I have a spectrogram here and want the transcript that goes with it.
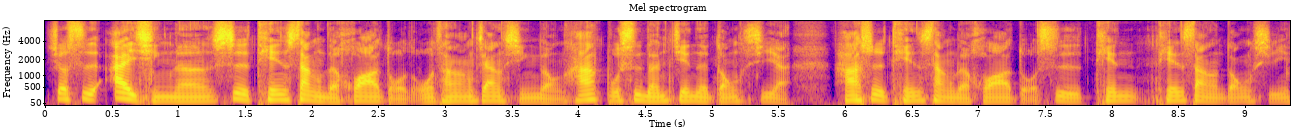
就是爱情呢，是天上的花朵。我常常这样形容，它不是人间的东西啊，它是天上的花朵，是天天上的东西。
